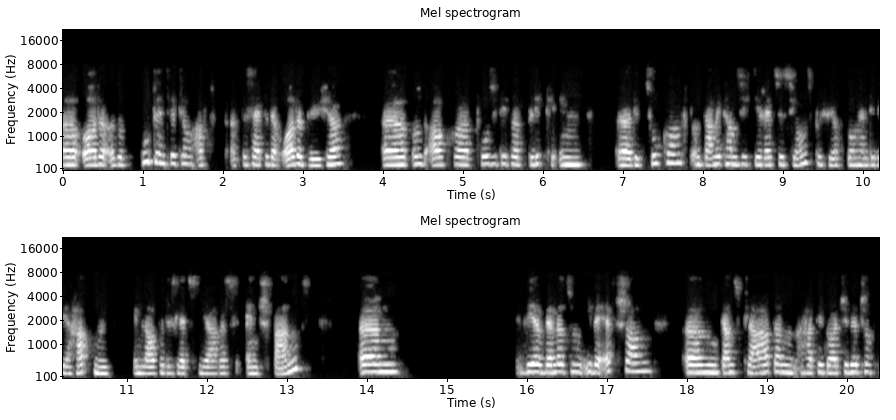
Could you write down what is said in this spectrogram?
äh, Order, also gute Entwicklung auf, auf der Seite der Orderbücher äh, und auch äh, positiver Blick in äh, die Zukunft. Und damit haben sich die Rezessionsbefürchtungen, die wir hatten im Laufe des letzten Jahres, entspannt. Ähm, wir, wenn wir zum IWF schauen, ähm, ganz klar, dann hat die deutsche Wirtschaft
